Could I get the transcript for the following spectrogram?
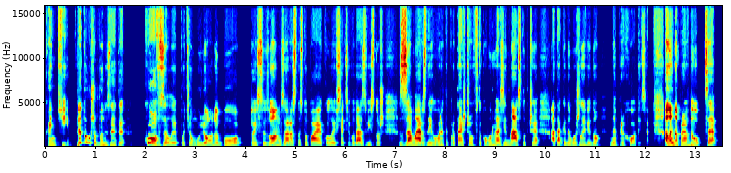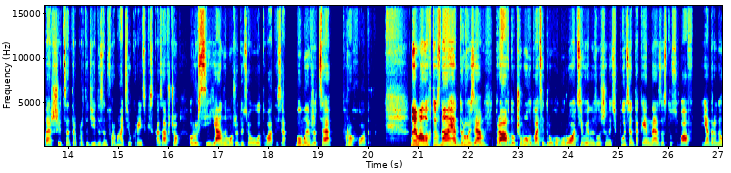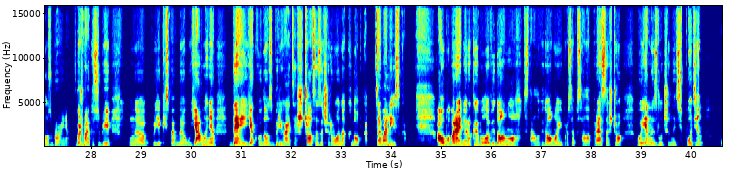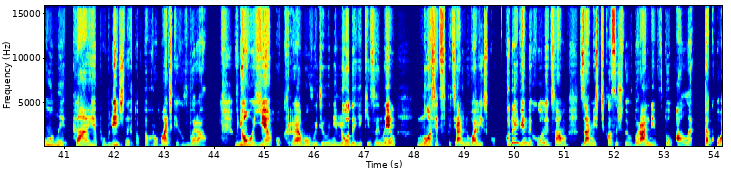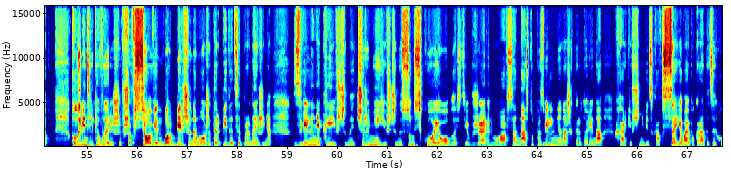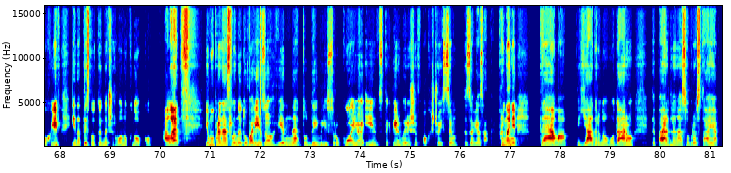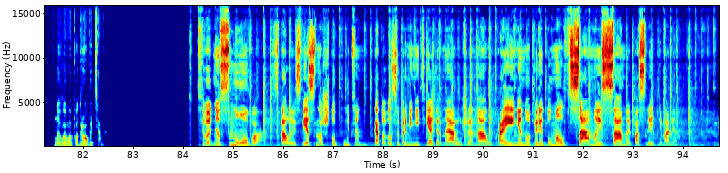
канті для того, щоб вони знаєте. Ковзали по цьому льоду, бо той сезон зараз наступає, коли вся ця вода, звісно ж, замерзне. І говорити про те, що в такому разі наступ чи атаки неможливі, ну не приходиться. Але направду це перший центр протидії дезінформації український сказав, що росіяни можуть до цього готуватися, бо ми вже це проходили. Ну і мало хто знає, друзі, правду, чому в 22-му році воєнний злочинець Путін таки не застосував ядерне озброєння. Ви ж маєте собі е, якесь певне уявлення, де і як воно зберігається. Що це за червона кнопка? Це валізка. А у попередні роки було відомо, стало відомо, і про це писала преса, що воєнний злочинець Путін уникає публічних, тобто громадських вбирал. В нього є окремо виділені люди, які за ним носять спеціальну валізку, куди він і ходить сам замість класичної вбиральні в туалет. Так от, коли він тільки вирішив, що все, він більше не може терпіти це приниження, звільнення Київщини, Чернігівщини, Сумської області вже відбувався наступ і звільнення наших територій на Харківщині. Він сказав, все, я маю покарати цих хохлів і натиснути на червону кнопку. Але йому принесли не ту валізу, він не туди вліз рукою і з тих пір вирішив поки що із цим зав'язати. Принаймні, тема ядерного удару тепер для нас обростає новими подробицями. Сегодня снова стало известно, что Путин готовился применить ядерное оружие на Украине, но передумал в самый-самый последний момент.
